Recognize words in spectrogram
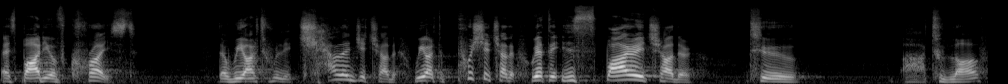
as body of Christ. That we are to really challenge each other. We are to push each other. We have to inspire each other to, uh, to love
